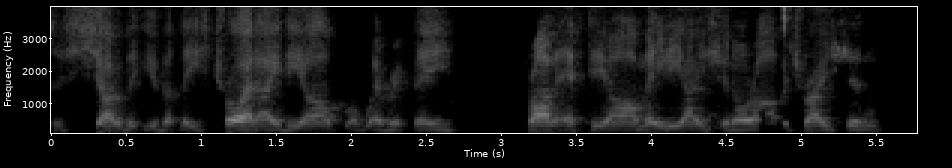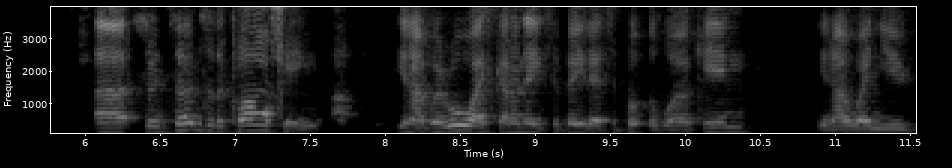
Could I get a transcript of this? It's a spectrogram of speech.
to show that you've at least tried ADR, whether it be private FDR, mediation, or arbitration. Uh, so in terms of the clerking, uh, you know we're always going to need to be there to put the work in. You know when you've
